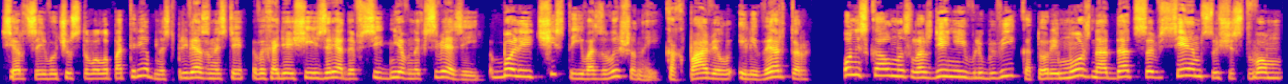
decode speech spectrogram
Сердце его чувствовало потребность привязанности, выходящей из ряда вседневных связей, более чистой и возвышенной, как Павел или Вертер, он искал наслаждений в любви, которой можно отдаться всем существом,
